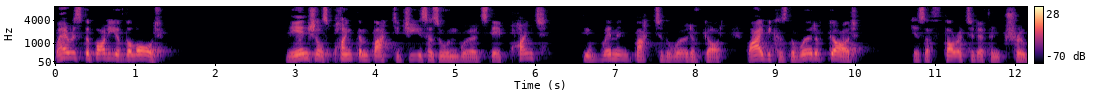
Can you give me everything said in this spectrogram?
Where is the body of the Lord? And The angels point them back to Jesus' own words. They point the women back to the Word of God. Why? Because the Word of God is authoritative and true.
